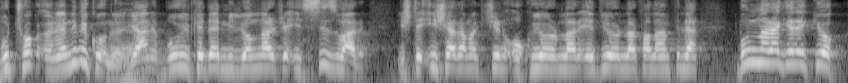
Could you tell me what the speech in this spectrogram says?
bu çok önemli bir konu. Yani bu ülkede milyonlarca işsiz var. İşte iş aramak için okuyorlar, ediyorlar falan filan. Bunlara gerek yok.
